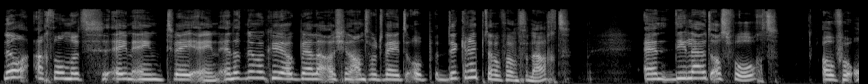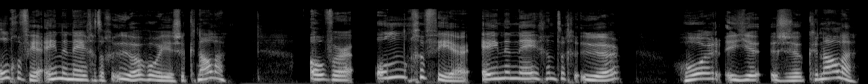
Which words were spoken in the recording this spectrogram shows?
0800-1121. En dat nummer kun je ook bellen als je een antwoord weet op de crypto van vannacht. En die luidt als volgt. Over ongeveer 91 uur hoor je ze knallen. Over ongeveer 91 uur hoor je ze knallen.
